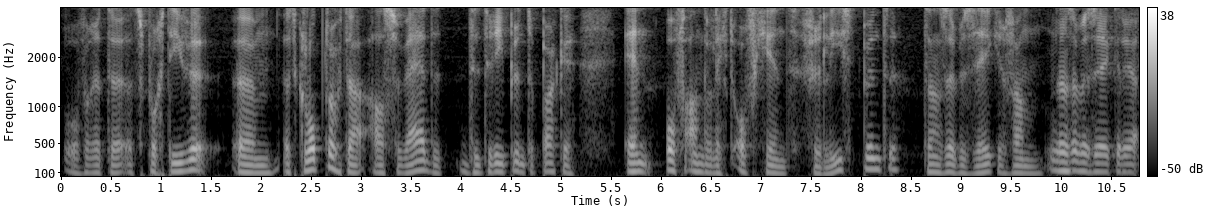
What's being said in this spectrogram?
over het, eh, het sportieve. ehm, het klopt toch dat als wij de, de drie punten pakken en of Anderlecht of Gent verliest punten, dan zijn we zeker van... Dat zijn we zeker, ja.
